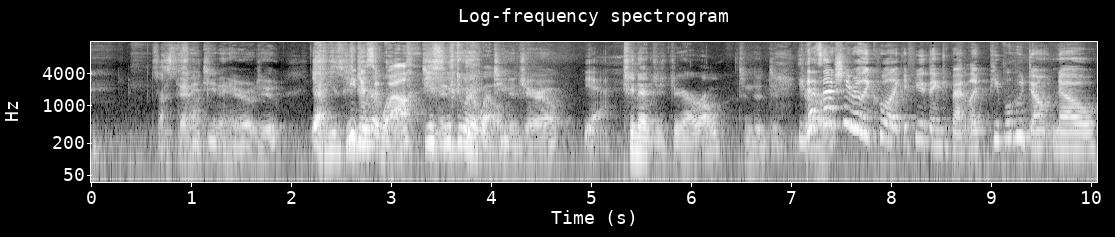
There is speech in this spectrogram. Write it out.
Does Danny. Tina Hero do? Yeah, he's, he's He doing does it it well. well. He's, he's doing it well. Tina Jarrow. Yeah. Tina Giro. Tina D- That's actually really cool. Like if you think about it, like people who don't know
